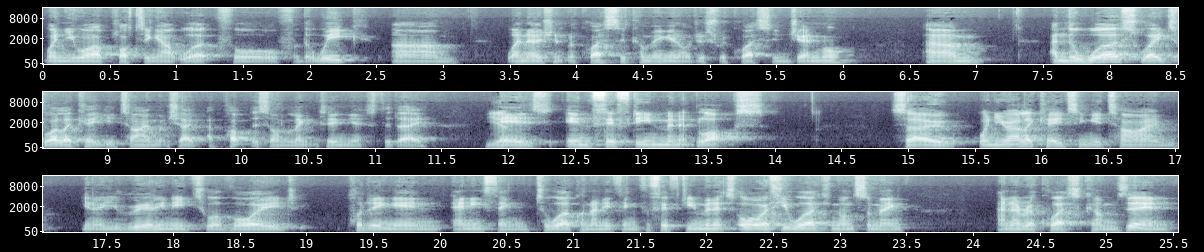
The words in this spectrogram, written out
when you are plotting out work for for the week, um, when urgent requests are coming in, or just requests in general. Um, and the worst way to allocate your time, which I, I popped this on LinkedIn yesterday, yep. is in 15 minute blocks. So when you're allocating your time, you know, you really need to avoid putting in anything to work on anything for 15 minutes, or if you're working on something and a request comes in,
